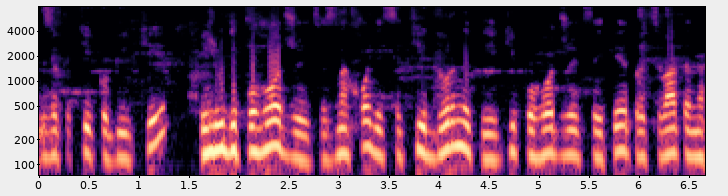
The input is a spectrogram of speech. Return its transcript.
і за такі копійки, і люди погоджуються, знаходяться ті дурники, які погоджуються йти працювати на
